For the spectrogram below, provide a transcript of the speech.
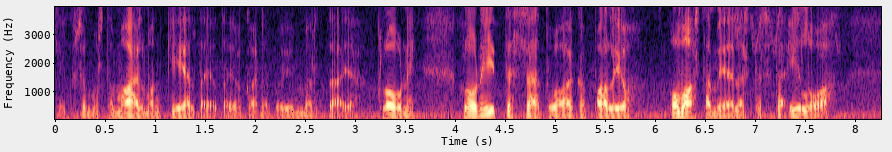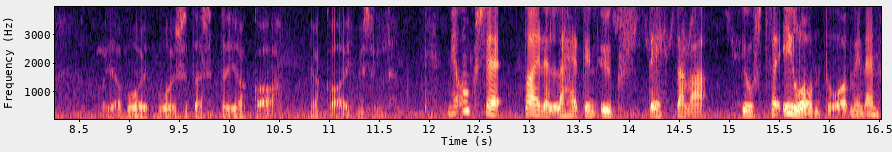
niin kuin semmoista maailman kieltä, jota jokainen voi ymmärtää. Ja klooni, klooni itsessään tuo aika paljon omasta mielestä sitä iloa ja voi, voi sitä sitten jakaa, jakaa ihmisille. Niin onko se taidelähetin yksi tehtävä just se ilon tuominen?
